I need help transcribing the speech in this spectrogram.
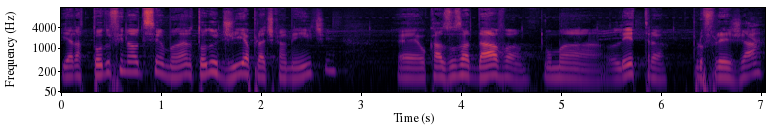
E era todo final de semana, todo dia praticamente. É, o Cazuza dava uma letra pro Frejá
